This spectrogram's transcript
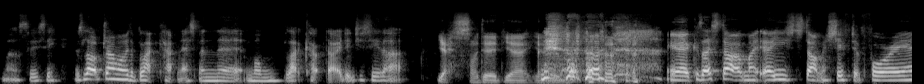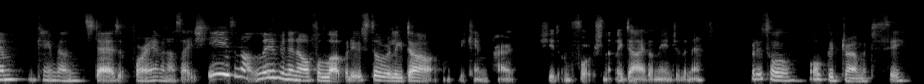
What else did we see? There's a lot of drama with the black cap nest when the mum black cap died. Did you see that? Yes, I did. Yeah, yeah, yeah. Because I started my, I used to start my shift at four a.m. Came downstairs at four a.m. and I was like, she's not moving an awful lot, but it was still really dark. It became apparent she'd unfortunately died on the edge of the nest. But it's all all good drama to see.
